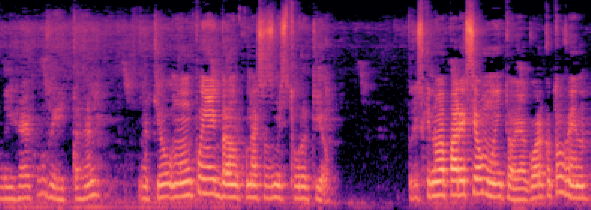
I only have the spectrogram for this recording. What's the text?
Ali já é com verde, tá vendo? Aqui eu não ponhei branco nessas misturas aqui, ó. Por isso que não apareceu muito, ó. É agora que eu tô vendo.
